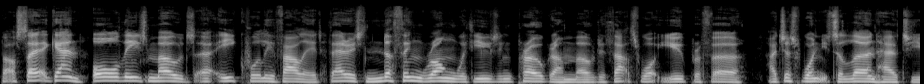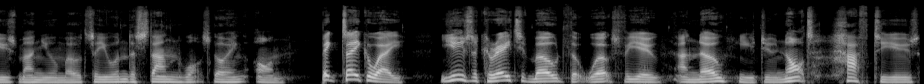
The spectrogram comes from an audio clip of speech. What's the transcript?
But I'll say it again all these modes are equally valid. There is nothing wrong with using program mode if that's what you prefer. I just want you to learn how to use manual mode so you understand what's going on. Big takeaway use a creative mode that works for you. And no, you do not have to use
